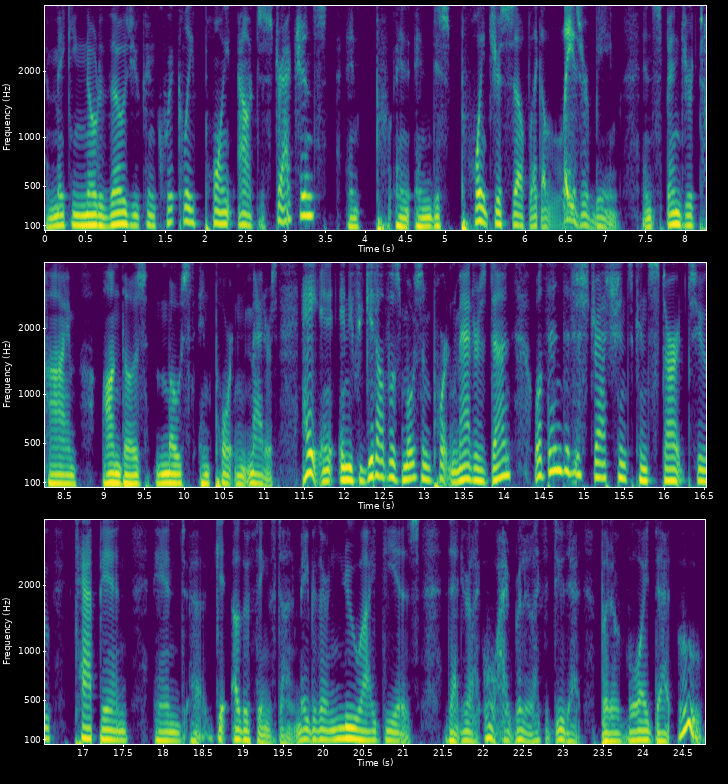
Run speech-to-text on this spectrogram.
And making note of those, you can quickly point out distractions and and, and just point yourself like a laser beam and spend your time on those most important matters. Hey, and, and if you get all those most important matters done, well, then the distractions can start to tap in and uh, get other things done. Maybe there are new ideas that you're like, oh, I'd really like to do that, but avoid that. Ooh,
